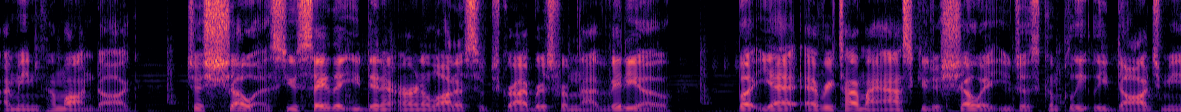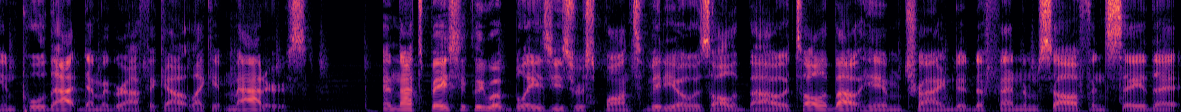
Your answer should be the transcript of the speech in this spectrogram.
I mean, come on, dog. Just show us. You say that you didn't earn a lot of subscribers from that video, but yet every time I ask you to show it, you just completely dodge me and pull that demographic out like it matters. And that's basically what Blazie's response video is all about. It's all about him trying to defend himself and say that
